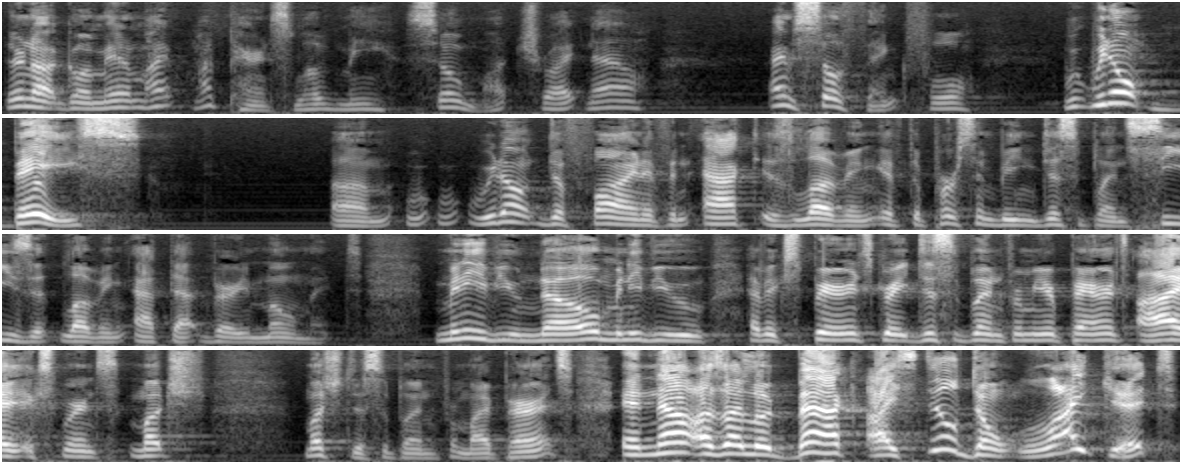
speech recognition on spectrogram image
they're not going, man, my, my parents love me so much right now. I'm so thankful. We, we don't base, um, we don't define if an act is loving if the person being disciplined sees it loving at that very moment. Many of you know, many of you have experienced great discipline from your parents. I experienced much, much discipline from my parents. And now, as I look back, I still don't like it,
